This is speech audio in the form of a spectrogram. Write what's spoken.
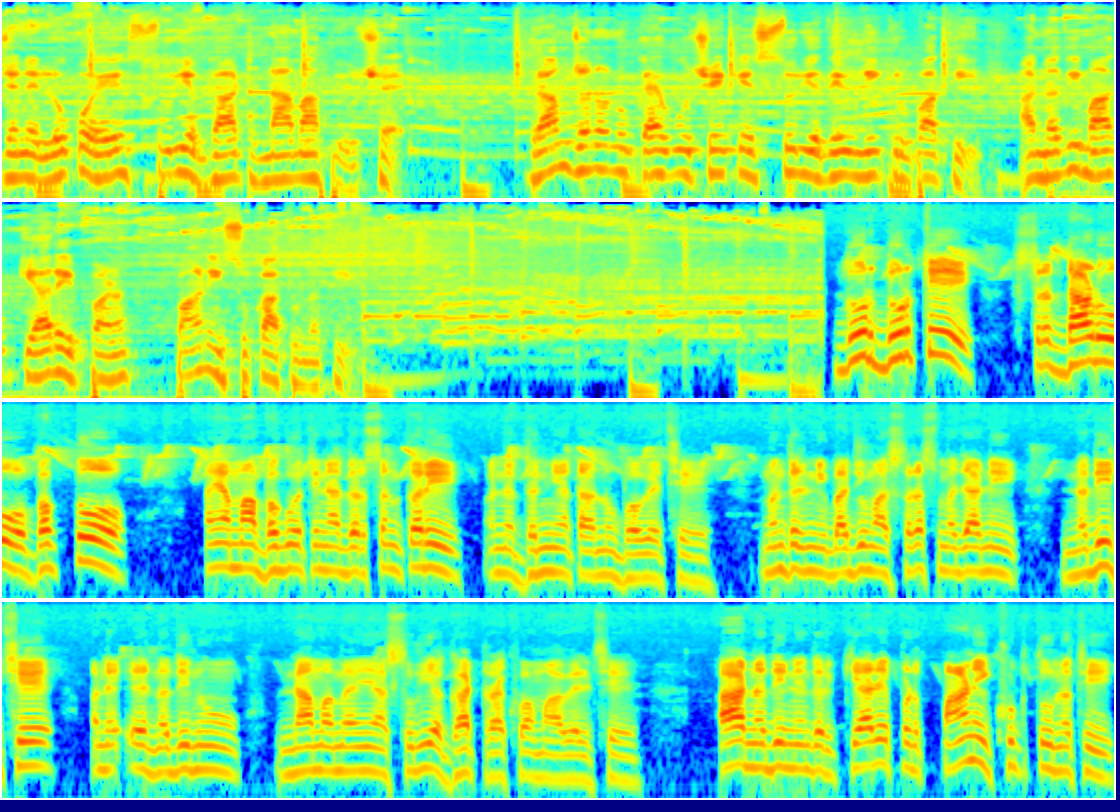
જેને લોકોએ સૂર્યઘાટ નામ આપ્યું છે. ગ્રામજનોનું કહેવું છે કે સૂર્યદેવની કૃપાથી આ નદીમાં ક્યારેય પણ પાણી સુકાતું નથી. દૂર દૂરથી શ્રદ્ધાળુઓ, ભક્તો અહીંયા માં ભગવતીના દર્શન કરી અને ધન્યતા અનુભવે છે. મંદિરની બાજુમાં સરસ મજાની નદી છે અને એ નદીનું નામ અમે અહીંયા સૂર્યઘાટ રાખવામાં આવેલ છે. આ નદીની અંદર ક્યારેય પણ પાણી ખૂટતું નથી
